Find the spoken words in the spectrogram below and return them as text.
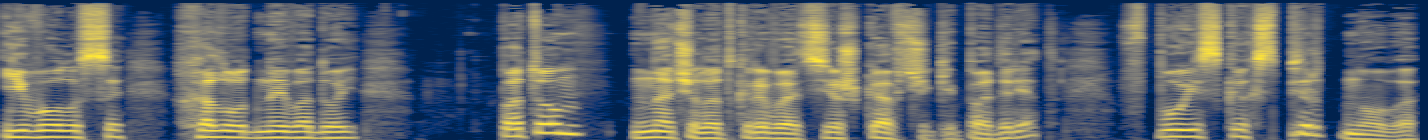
и волосы холодной водой, потом начал открывать все шкафчики подряд в поисках спиртного,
